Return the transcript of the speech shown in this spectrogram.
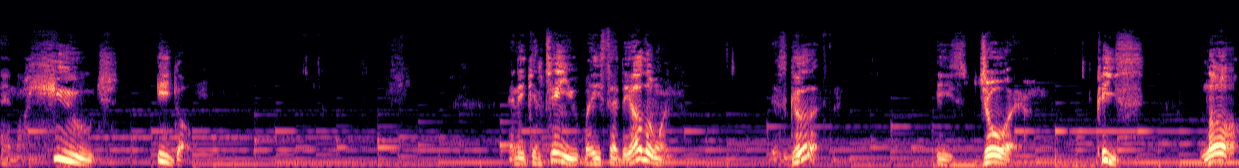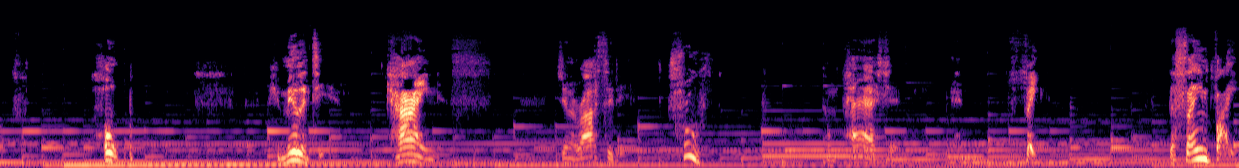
and a huge ego. And he continued, but he said the other one is good. He's joy, peace, love, hope, humility, kindness, generosity, truth, compassion, and faith. The same fight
